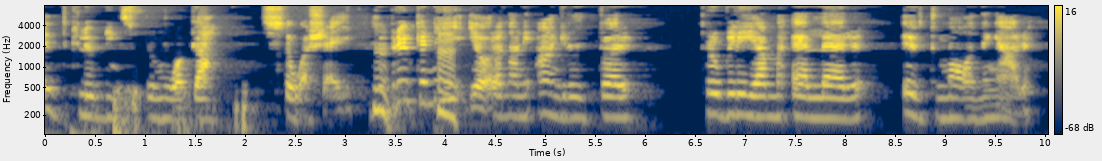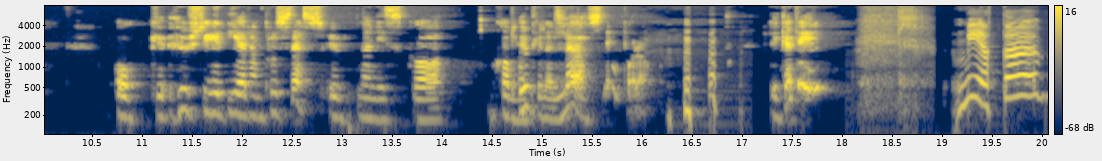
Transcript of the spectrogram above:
utklurningsförmåga står sig. Hur brukar ni göra när ni angriper problem eller utmaningar? Och hur ser eran process ut när ni ska komma Gud. till en lösning på dem? Lycka till! Meta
